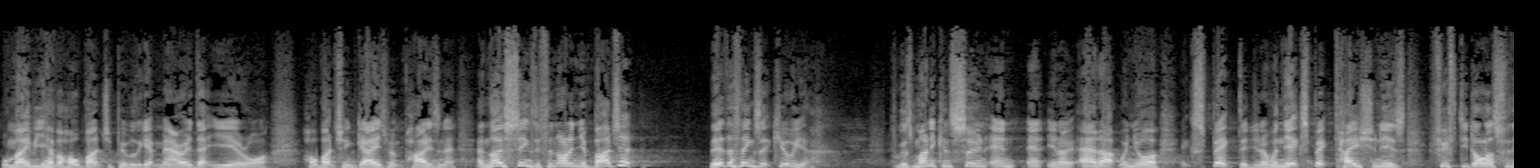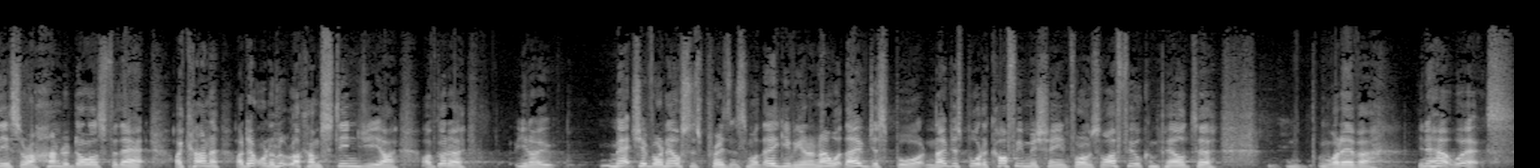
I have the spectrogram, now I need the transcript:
Or maybe you have a whole bunch of people that get married that year or a whole bunch of engagement parties. And, and those things, if they're not in your budget, they're the things that kill you. Because money can soon and, you know, add up when you're expected. You know, when the expectation is $50 for this or $100 for that. I, kind of, I don't want to look like I'm stingy. I, I've got to, you know, match everyone else's presents and what they're giving, and I know what they've just bought, and they've just bought a coffee machine for them, so I feel compelled to whatever. You know how it works.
